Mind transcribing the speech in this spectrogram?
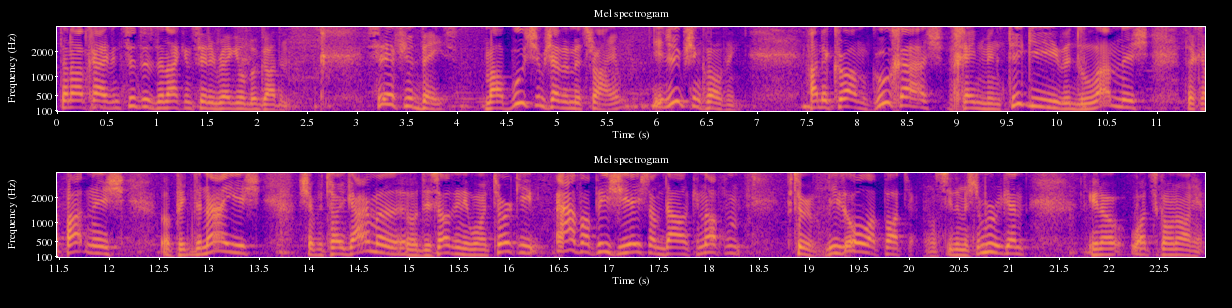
they're not chayiv in tzitzis, they're not considered regular begadim. Seif Yud Beis, Malbushim Shebe Mitzrayim, the Egyptian clothing. Hanekram Guchash, V'chein Mentigi, V'dulamnish, V'kapatnish, V'pidanayish, Shebetoy Garma, or this other thing they wore in Turkey, Aval Pishi Yeshlam Dal Kanafim, These all are potter. We'll see the Mishnah again, you know, what's going on here.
